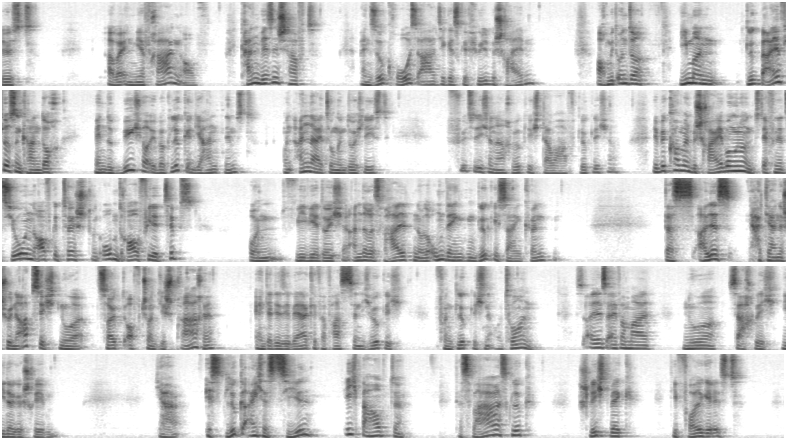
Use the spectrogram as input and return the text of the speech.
löst aber in mir Fragen auf. Kann Wissenschaft ein so großartiges Gefühl beschreiben? Auch mitunter, wie man Glück beeinflussen kann. Doch wenn du Bücher über Glück in die Hand nimmst und Anleitungen durchliest, fühlst du dich danach wirklich dauerhaft glücklicher? Wir bekommen Beschreibungen und Definitionen aufgetischt und obendrauf viele Tipps und wie wir durch anderes Verhalten oder Umdenken glücklich sein könnten. Das alles hat ja eine schöne Absicht, nur zeugt oft schon die Sprache, in der diese Werke verfasst sind, nicht wirklich von glücklichen Autoren. Das ist alles einfach mal nur sachlich niedergeschrieben. Ja, ist Glück eigentlich das Ziel? Ich behaupte, das wahres Glück schlichtweg die Folge ist,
